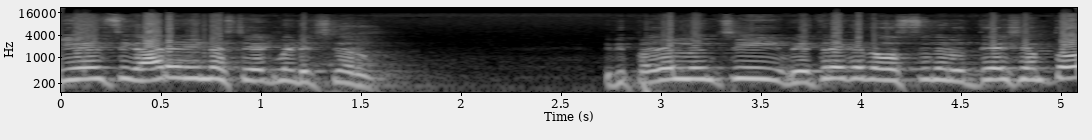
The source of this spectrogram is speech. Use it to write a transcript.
ఈఎన్సీ గారే నిన్న స్టేట్మెంట్ ఇచ్చినారు. ఇది ప్రజల నుంచి వ్యతిరేకత వస్తుందనే ఉద్దేశంతో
